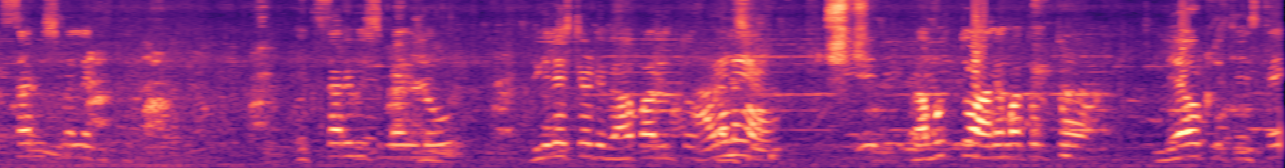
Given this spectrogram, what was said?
ఎక్స్ సర్వీస్ మెన్లకు ఇస్తారు ఎక్స్ సర్వీస్ మెన్లు రియల్ ఎస్టేట్ వ్యాపారులతో ప్రభుత్వ అనుమతులతో లేఅవుట్లు చేస్తే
